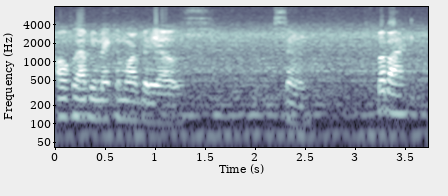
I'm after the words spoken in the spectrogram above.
hopefully I'll be making more videos soon. Bye bye.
